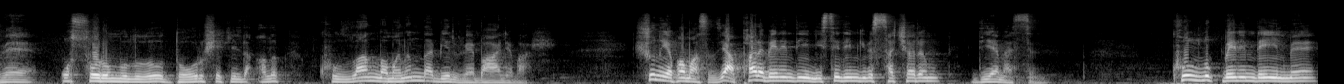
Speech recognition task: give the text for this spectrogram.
ve o sorumluluğu doğru şekilde alıp kullanmamanın da bir vebali var. Şunu yapamazsınız. Ya para benim değil mi? İstediğim gibi saçarım diyemezsin. Kulluk benim değil mi?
